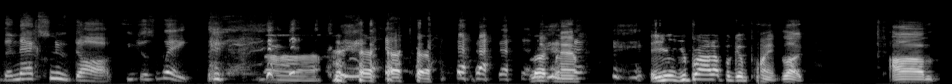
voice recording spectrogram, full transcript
the next Snoop Dogg. You just wait. nah. Look, man. You you brought up a good point. Look, um,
